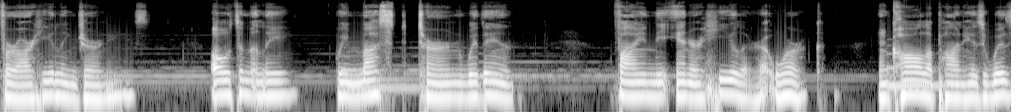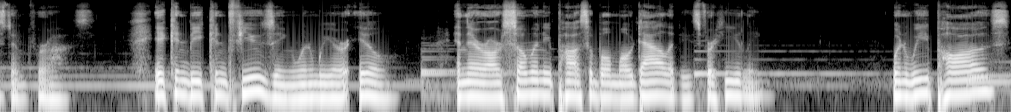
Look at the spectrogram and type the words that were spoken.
for our healing journeys. Ultimately, we must turn within, find the inner healer at work, and call upon his wisdom for us. It can be confusing when we are ill, and there are so many possible modalities for healing. When we pause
